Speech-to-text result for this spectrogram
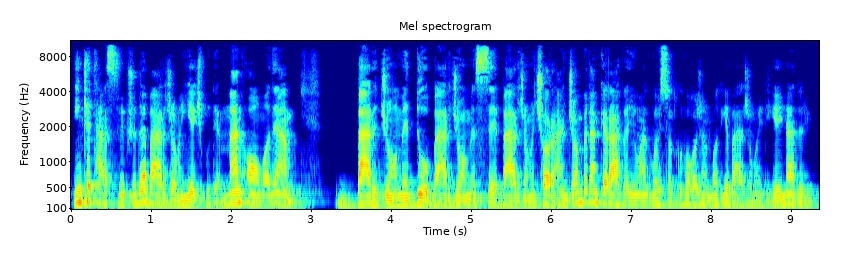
این که تصویب شده برجام یک بوده. من آماده ام برجام دو برجام سه برجام چهار رو انجام بدم که رهبری اومد وایساد گفت آقا جان ما دیگه برجام دیگه ای نداریم.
